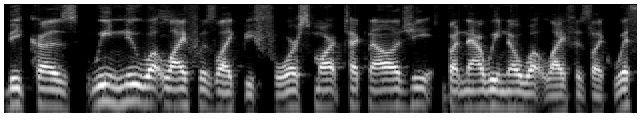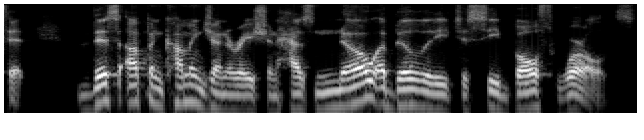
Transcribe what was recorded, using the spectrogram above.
because we knew what life was like before smart technology, but now we know what life is like with it. This up and coming generation has no ability to see both worlds.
